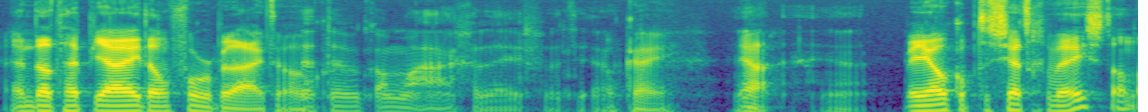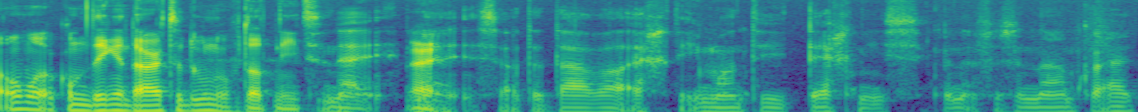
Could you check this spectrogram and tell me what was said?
En dat heb jij dan voorbereid ook? Dat heb ik allemaal aangeleverd, ja. Oké, ja. Ja, ja. Ben je ook op de set geweest dan om, ook om dingen daar te doen of dat niet? Nee, nee. er daar wel echt iemand die technisch, ik ben even zijn naam kwijt.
